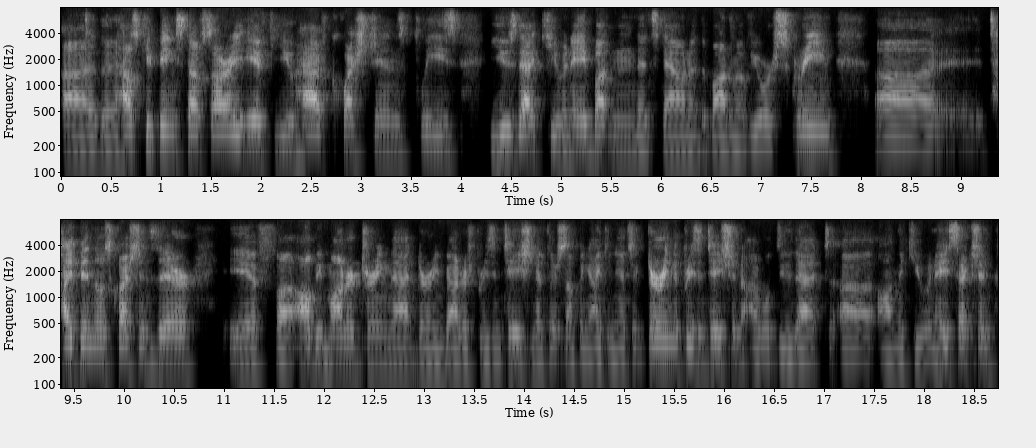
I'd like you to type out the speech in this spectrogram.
the housekeeping stuff sorry if you have questions please use that q&a button that's down at the bottom of your screen uh, type in those questions there. If uh, I'll be monitoring that during Bader's presentation, if there's something I can answer during the presentation, I will do that uh, on the Q&A section.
